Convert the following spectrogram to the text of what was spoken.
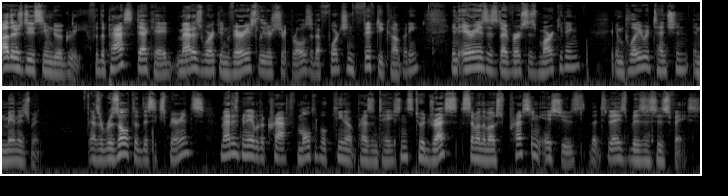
others do seem to agree. For the past decade, Matt has worked in various leadership roles at a Fortune 50 company in areas as diverse as marketing, employee retention, and management. As a result of this experience, Matt has been able to craft multiple keynote presentations to address some of the most pressing issues that today's businesses face.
